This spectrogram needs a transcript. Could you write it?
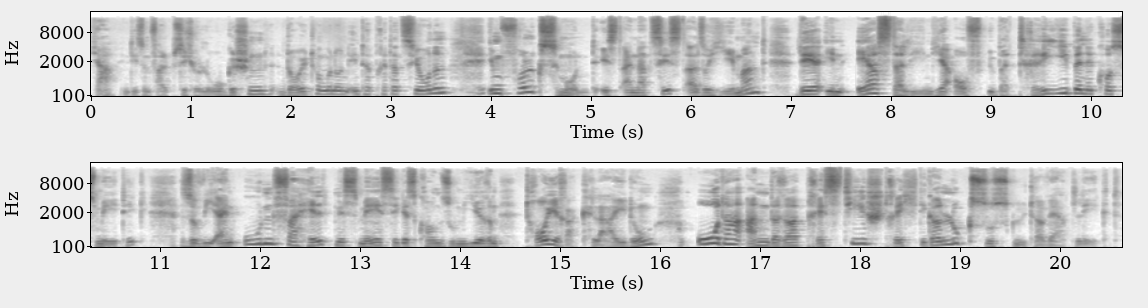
ja, in diesem Fall psychologischen Deutungen und Interpretationen. Im Volksmund ist ein Narzisst also jemand, der in erster Linie auf übertriebene Kosmetik sowie ein unverhältnismäßiges Konsumieren teurer Kleidung oder anderer prestigeträchtiger Luxusgüter Wert legt.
